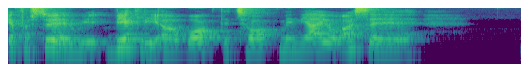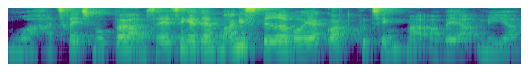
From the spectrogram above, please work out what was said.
jeg forsøger virkelig at walk the talk, men jeg er jo også øh, mor har tre små børn, så jeg tænker, at der er mange steder, hvor jeg godt kunne tænke mig at være mere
